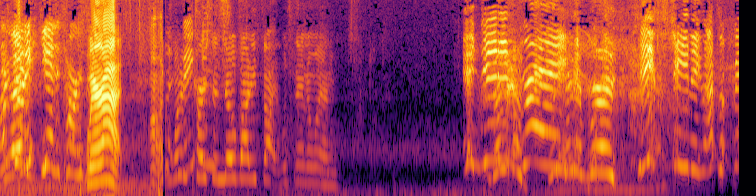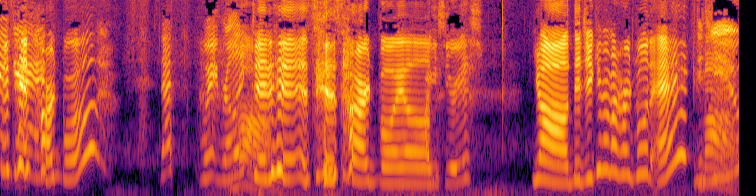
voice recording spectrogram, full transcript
you. You ready? Get it, Tarzan. Where at? One person nobody thought was going to win. It didn't break. It didn't break. He's cheating. That's a Is fake his egg. hard boiled? Wait, really? Mom. Did his his hard boiled. Are you serious? Y'all, did you give him a hard boiled egg? Did Mom. you?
